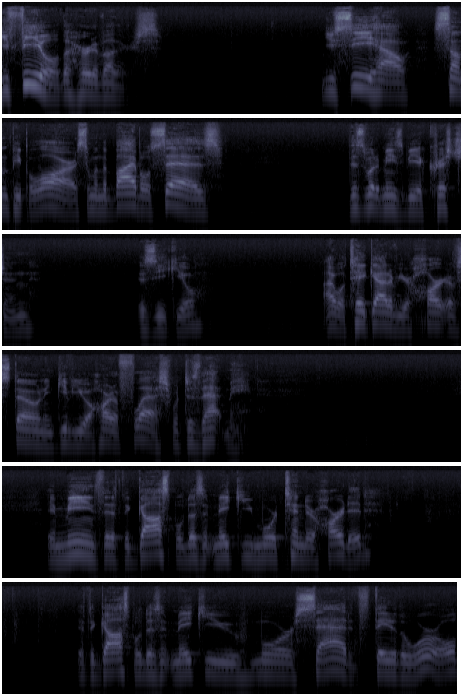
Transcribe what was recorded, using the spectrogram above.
You feel the hurt of others. You see how some people are. So when the Bible says, this is what it means to be a Christian, Ezekiel, I will take out of your heart of stone and give you a heart of flesh. What does that mean? It means that if the gospel doesn't make you more tender-hearted, if the gospel doesn't make you more sad at the state of the world,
